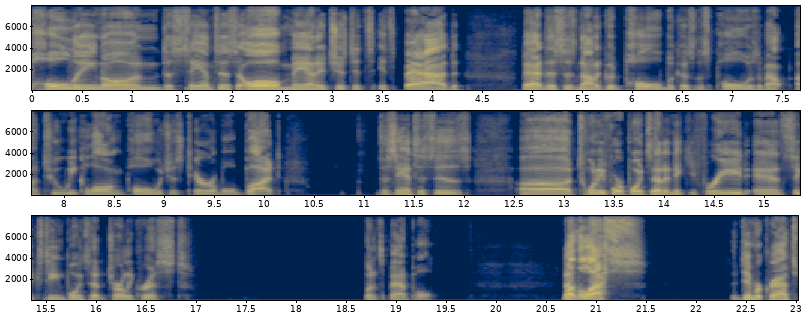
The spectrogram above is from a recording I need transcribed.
polling on DeSantis. Oh man, it's just it's it's bad. Bad. This is not a good poll because this poll was about a two week long poll, which is terrible. But DeSantis is uh, 24 points ahead of Nikki Fried and 16 points ahead of Charlie Crist. But it's bad poll. Nonetheless, the Democrats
